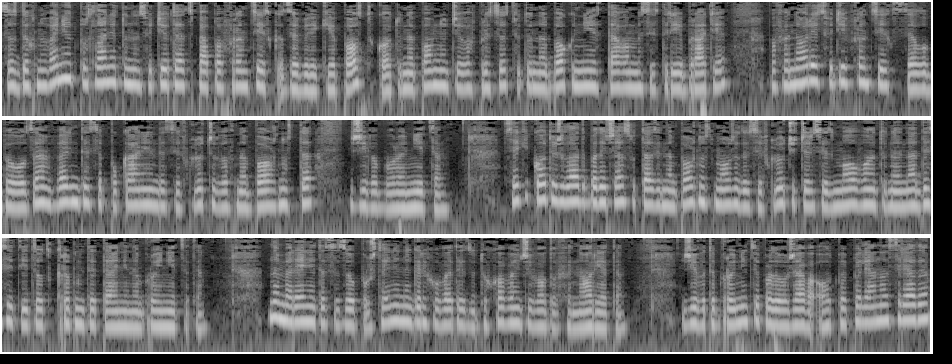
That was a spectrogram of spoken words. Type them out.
С вдъхновение от посланието на свети отец Папа Франциск за Великия пост, който напомня, че в присъствието на Бог ние ставаме сестри и братя, в Енория свети Франциск село Белозан верните са поканени да се включат в набожността жива бореница. Всеки, който желая да бъде част от тази набожност, може да се включи чрез измолването на една десетица от скръпните тайни на броеницата. Намеренията са за опрощение на греховете и за духовен живот в енорията. Живата броеница продължава от пепеляна сряда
